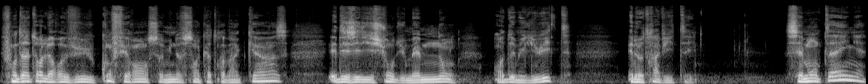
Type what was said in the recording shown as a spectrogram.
fondateur de la revue Conférence en 1995 et des éditions du même nom en 2008, est notre invité. C'est Montaigne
